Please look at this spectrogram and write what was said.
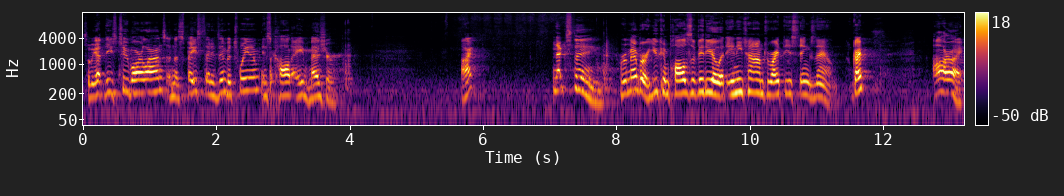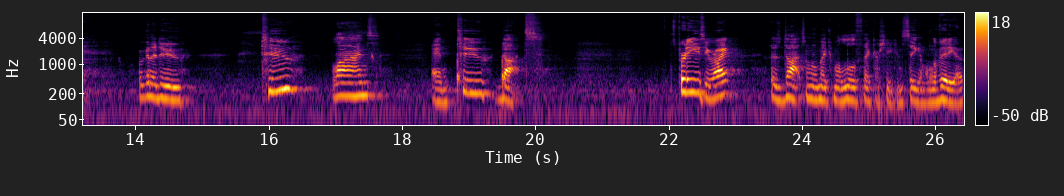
So we got these two bar lines, and the space that is in between them is called a measure. All right? Next thing, remember, you can pause the video at any time to write these things down, okay? All right, we're going to do two lines and two dots. It's pretty easy, right? Those dots, I'm gonna make them a little thicker so you can see them on the video.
